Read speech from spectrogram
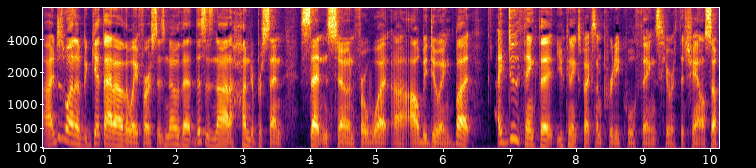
I just want to get that out of the way first. Is know that this is not hundred percent set in stone for what uh, I'll be doing, but I do think that you can expect some pretty cool things here with the channel. So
